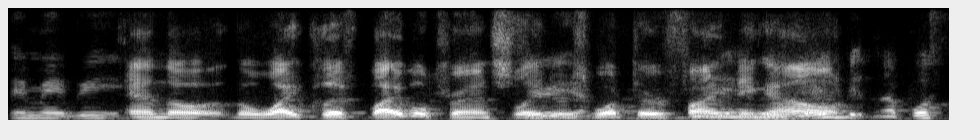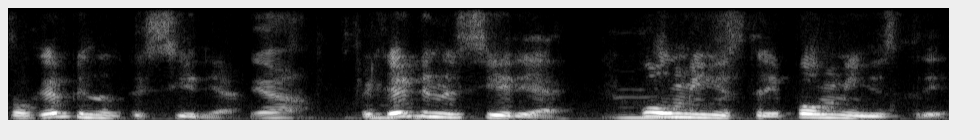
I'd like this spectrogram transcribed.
They may be. And the, the Wycliffe Bible translators, Syria. what they're They- finding they out, been- Apostle have been in Syria. Yeah. They have been in Syria Mhm. Paul ministry, Paul ministry,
